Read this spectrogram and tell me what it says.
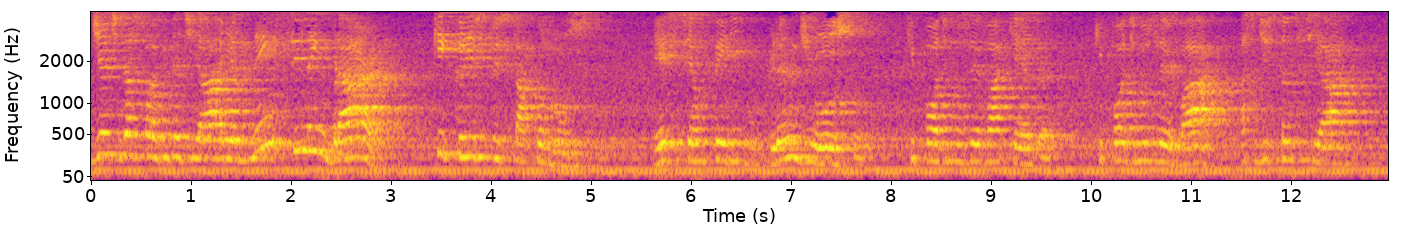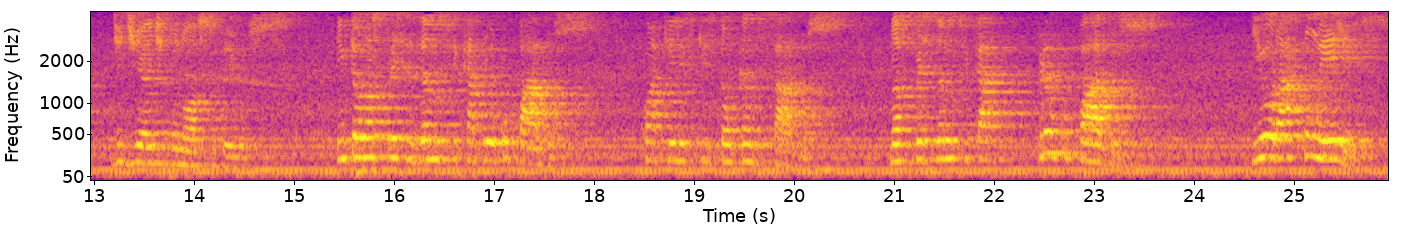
diante da sua vida diária, nem se lembrar que Cristo está conosco. Esse é um perigo grandioso que pode nos levar à queda, que pode nos levar a se distanciar de diante do nosso Deus. Então nós precisamos ficar preocupados com aqueles que estão cansados. Nós precisamos ficar preocupados e orar com eles,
